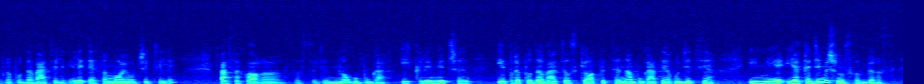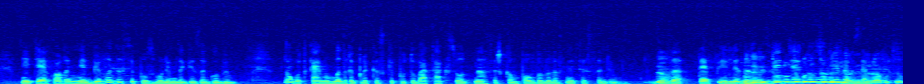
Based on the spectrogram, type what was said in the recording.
преподаватели или те са мои учители. Това са хора с един много богат и клиничен, и преподавателски опит, с една богата ерудиция. И ние, и академичност, разбира се. Ние тези хора не бива да си позволим да ги загубим. Много така има мъдри приказки по това как се отнасяш към по-възрастните съдим. Да. За теб или за Но не ли трудно да развитието бъдат на университета.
